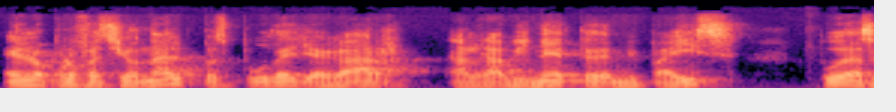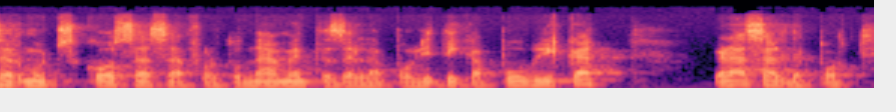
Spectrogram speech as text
en lo profesional pues pude llegar al gabinete de mi país pude hacer muchas cosas, afortunadamente, desde la política pública, gracias al deporte.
